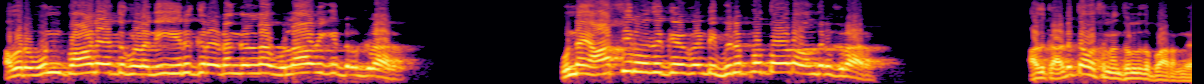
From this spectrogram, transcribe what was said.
அவர் உன் பாளையத்துக்குள்ள நீ இருக்கிற இடங்கள்ல உலாவிக்கிட்டு இருக்கிறார். உன்னை ஆசீர்வதிக்க வேண்டிய விருப்பத்தோட வந்திருக்கிறார். அதுக்கு அடுத்த வசனம் சொல்லுது பாருங்க.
